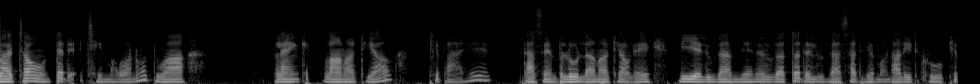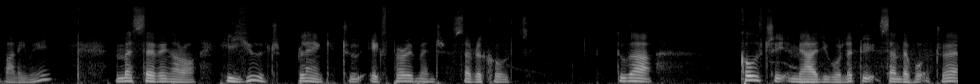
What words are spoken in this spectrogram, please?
ွာကျောင်းတက်တဲ့အချိန်မှာပေါ့နော်သူက blank learner တယောက်ဖြစ်ပါတယ်ဒါဆိုရင်ဘလို့ learner တယောက်လဲနီးရလူလားမြန်တဲ့လူလားတွတ်တဲ့လူလားစသဖြင့်ပေါ့ဒါလေးတစ်ခုဖြစ်ပါလိမ့်မယ်နံပါတ်7ကတော့ he used blank to experiment several codes သူက coach တွေအများကြီးကိုလက်တွေ့စမ်းသပ်ဖို့အတွက်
